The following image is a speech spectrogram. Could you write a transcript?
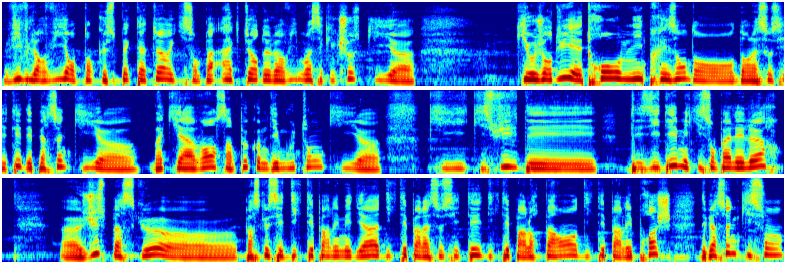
vivent leur vie en tant que spectateurs et qui sont pas acteurs de leur vie. Moi, c'est quelque chose qui qui aujourd'hui est trop omniprésent dans, dans la société, des personnes qui bah, qui avancent un peu comme des moutons, qui qui, qui suivent des des idées mais qui sont pas les leurs. juste parce que parce que c'est dicté par les médias, dicté par la société, dicté par leurs parents, dicté par les proches, des personnes qui sont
